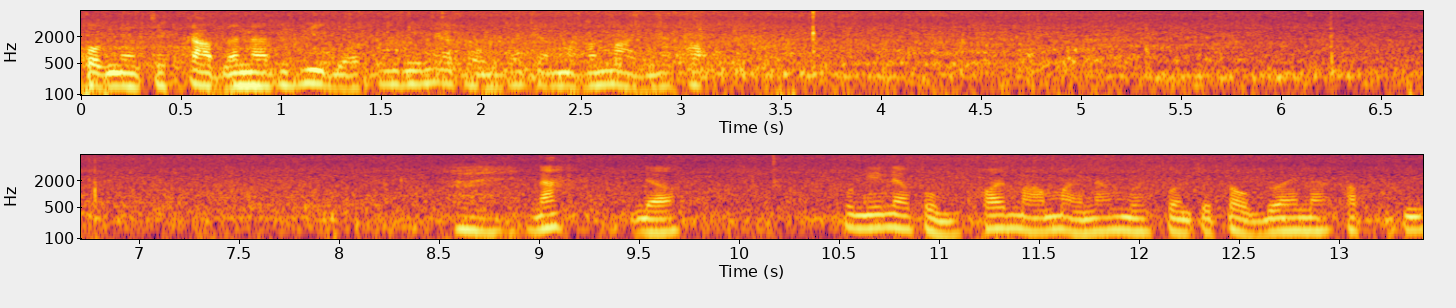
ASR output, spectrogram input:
ผมเนี่ยจะกลับแล้วนะพี่พี่ๆเดี๋ยวพรุ่งนี้เนี่ยผมก็จะมาใหม่นะครับนะเดี๋ยว พรุ่งนี้เนี่ยผมค่อยมาใหม่นะเหมือนฝนจะตกด้วยนะครับพี่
